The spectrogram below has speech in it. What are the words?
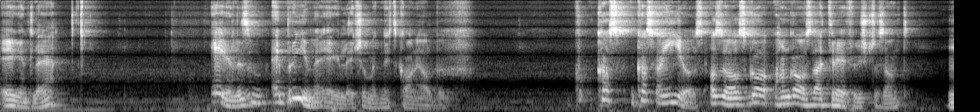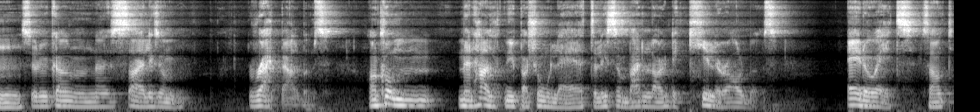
egentlig? Egentlig liksom, Jeg bryr meg egentlig ikke om et nytt Kanye-album. Hva, hva skal han gi oss? Altså, han, ga, han ga oss de tre første, sant? Så du kan eh, si liksom rap-albums. Han kom med en helt ny personlighet og liksom bare lagde killer albums. 808, sant?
